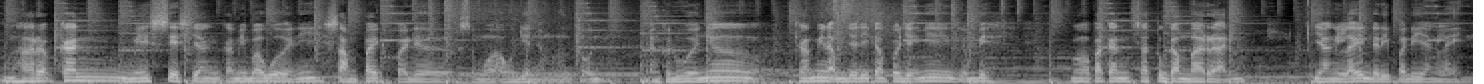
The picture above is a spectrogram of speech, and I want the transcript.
mengharapkan mesej yang kami bawa ni sampai kepada semua audien yang menonton. Yang keduanya, kami nak menjadikan projek ini lebih merupakan satu gambaran yang lain daripada yang lain.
